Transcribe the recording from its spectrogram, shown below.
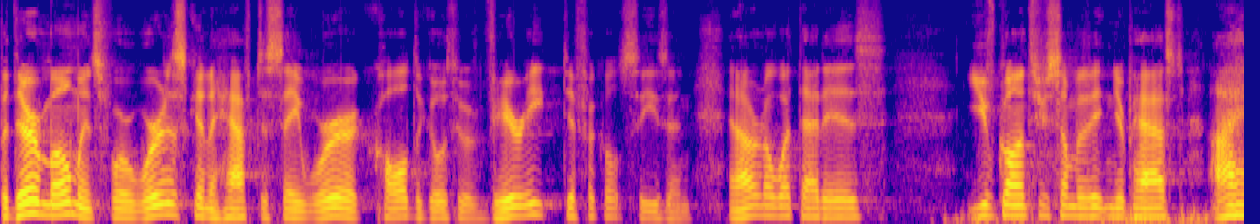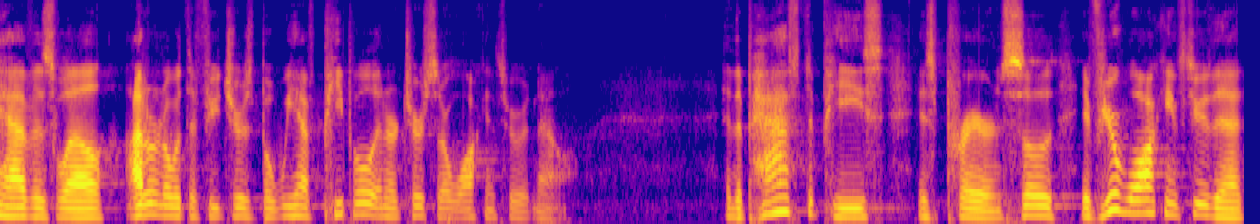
But there are moments where we're just going to have to say we're called to go through a very difficult season. And I don't know what that is. You've gone through some of it in your past. I have as well. I don't know what the future is, but we have people in our church that are walking through it now. And the path to peace is prayer. And so if you're walking through that,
